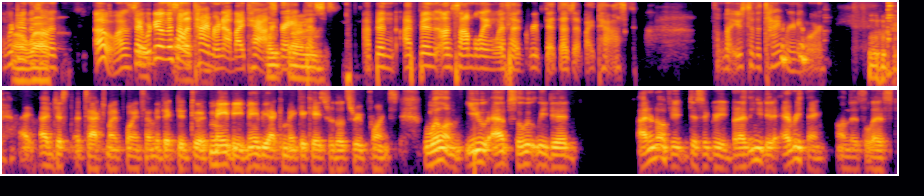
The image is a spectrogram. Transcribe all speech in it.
we're Oh, doing this on a, oh, I was saying, we're doing this on a timer, not by task, Points right? on- Because I've been, I've been ensembling with a group that does it by task. So I'm not used to the timer anymore. I, I just attacked my points. I'm addicted to it. Maybe, maybe I can make a case for those three points. Willem, you absolutely did. I don't know if you disagreed, but I think you did everything on this list.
